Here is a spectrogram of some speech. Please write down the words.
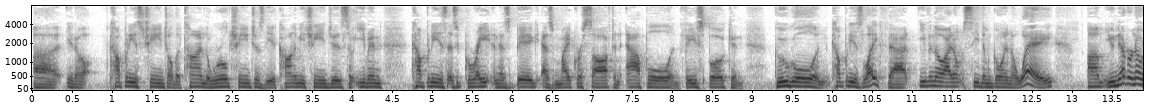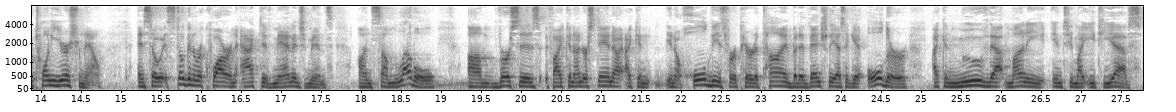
Uh, you know, companies change all the time. The world changes, the economy changes. So even companies as great and as big as Microsoft and Apple and Facebook and Google and companies like that, even though I don't see them going away, um, you never know 20 years from now. And so it's still going to require an active management on some level um, versus if I can understand I, I, can you know hold these for a period of time but eventually as I get older I can move that money into my ETFs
